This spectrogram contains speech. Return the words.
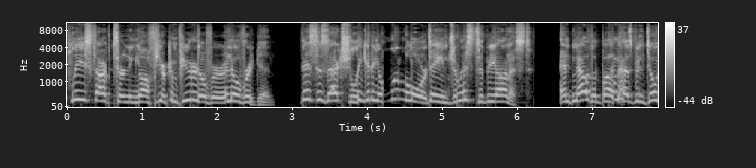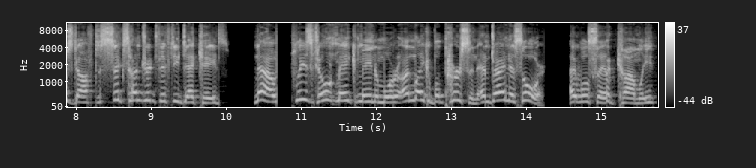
Please start turning off your computer over and over again. This is actually getting a little more dangerous to be honest. And now the button has been dozed off to 650 decades. Now, please don't make me a more unlikable person and dinosaur. I will say it calmly.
